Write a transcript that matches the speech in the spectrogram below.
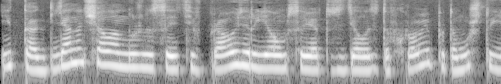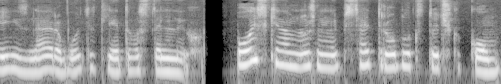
Итак, для начала нужно зайти в браузер, я вам советую сделать это в Chrome, потому что я не знаю, работает ли это в остальных поиске нам нужно написать roblox.com.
